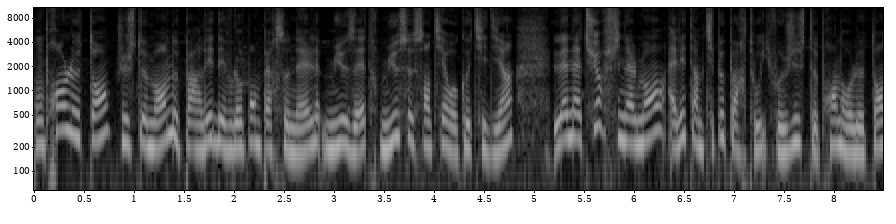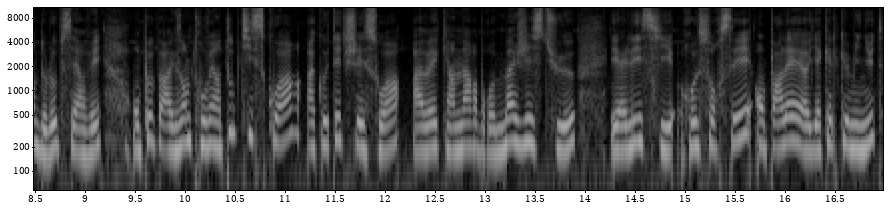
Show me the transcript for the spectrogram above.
on prend le temps justement de parler développement personnel, mieux être, mieux se sentir au quotidien. La nature finalement, elle est un petit peu partout. Il faut juste prendre le temps de l'observer. On peut par exemple trouver un tout petit square à côté de chez soi avec un arbre majestueux et aller s'y ressourcer. On parlait euh, il y a quelques minutes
